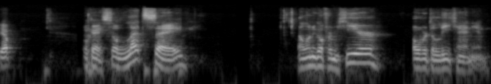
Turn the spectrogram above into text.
Yep. Okay, so let's say I want to go from here over to Lee Canyon.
